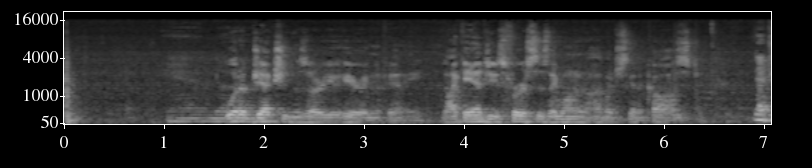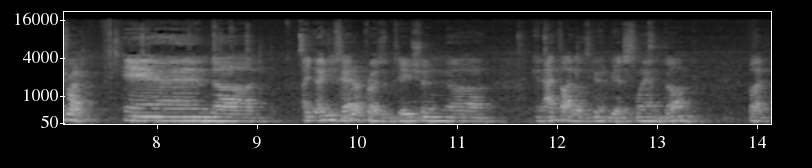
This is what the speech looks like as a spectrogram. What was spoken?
And uh, What objections are you hearing, if any? Like Angie's first is they want to know how much it's going to cost. That's right. And uh, I, I just had a presentation, uh, and I thought it was going to be a slam dunk, but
